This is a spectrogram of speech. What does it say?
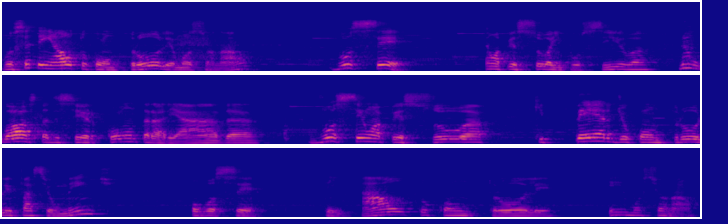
Você tem autocontrole emocional? Você é uma pessoa impulsiva? Não gosta de ser contrariada? Você é uma pessoa que perde o controle facilmente? Ou você tem autocontrole emocional?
